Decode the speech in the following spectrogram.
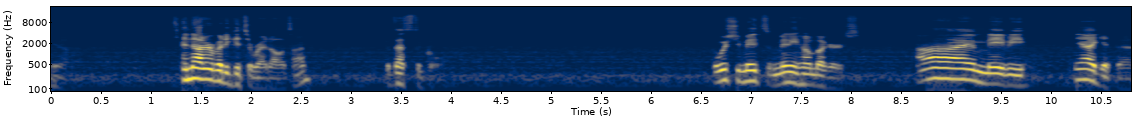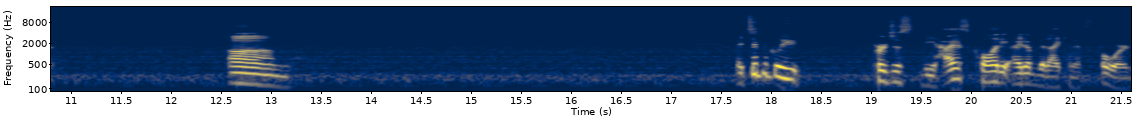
You know. And not everybody gets it right all the time, but that's the goal. I wish you made some mini humbuckers. I maybe. Yeah, I get that. Um, I typically purchase the highest quality item that I can afford.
